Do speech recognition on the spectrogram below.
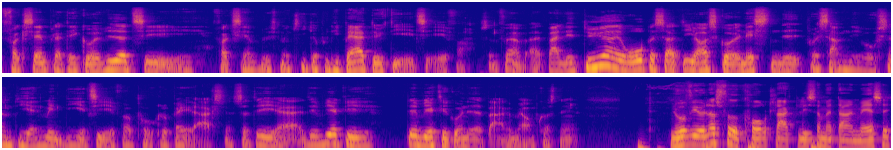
for eksempel, at det er gået videre til, for eksempel hvis man kigger på de bæredygtige ETF'er, som før var lidt dyrere i Europa, så er de også gået næsten ned på samme niveau som de almindelige ETF'er på globale aktier. Så det er, det er virkelig det er virkelig gået ned ad bakke med omkostninger. Nu har vi jo ellers fået kortlagt, ligesom at der er en masse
